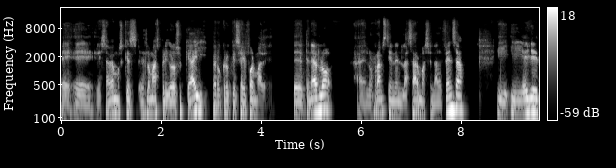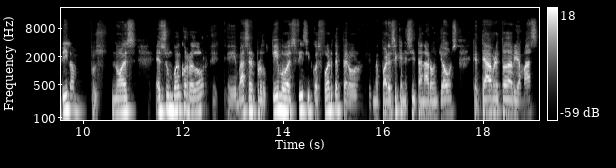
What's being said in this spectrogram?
eh, sabemos que es, lo más peligroso que hay, pero creo que sí hay forma de, detenerlo. los Rams tienen las armas en la defensa y, y AJ Dillon, pues no es es un buen corredor, eh, eh, va a ser productivo, es físico, es fuerte, pero me parece que necesitan Aaron Jones, que te abre todavía más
